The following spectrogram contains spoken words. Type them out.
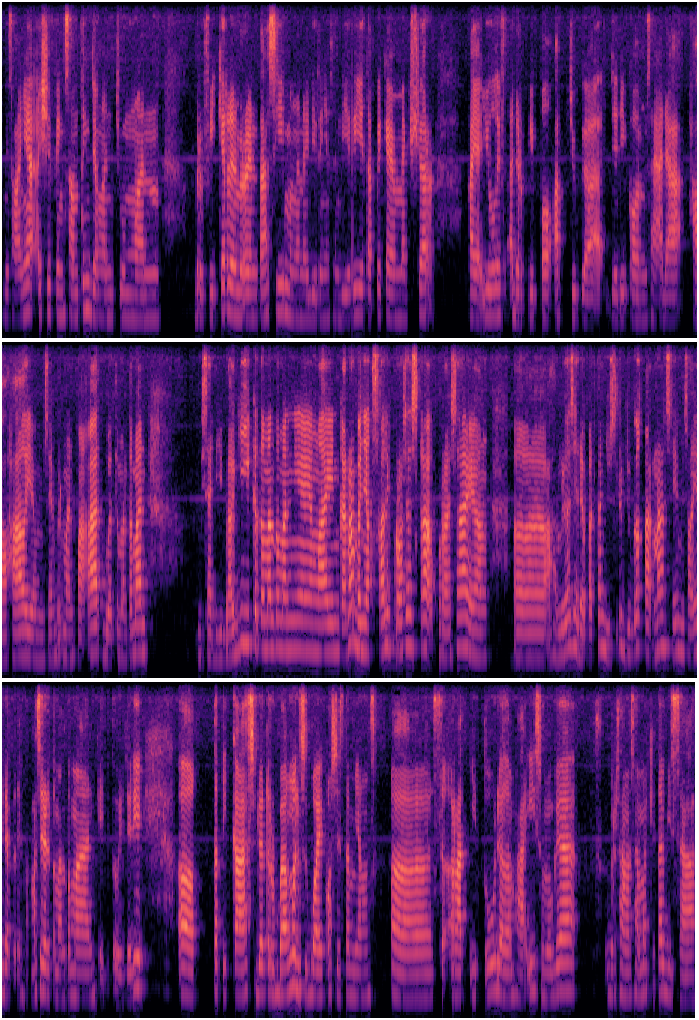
misalnya achieving something jangan cuman berpikir dan berorientasi mengenai dirinya sendiri tapi kayak make sure kayak you lift other people up juga jadi kalau misalnya ada hal-hal yang misalnya bermanfaat buat teman-teman bisa dibagi ke teman-temannya yang lain. Karena banyak sekali proses kak. Kurasa yang uh, alhamdulillah saya dapatkan justru juga karena saya misalnya dapat informasi dari teman-teman kayak gitu. Jadi uh, ketika sudah terbangun sebuah ekosistem yang uh, seerat itu dalam HI semoga bersama-sama kita bisa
